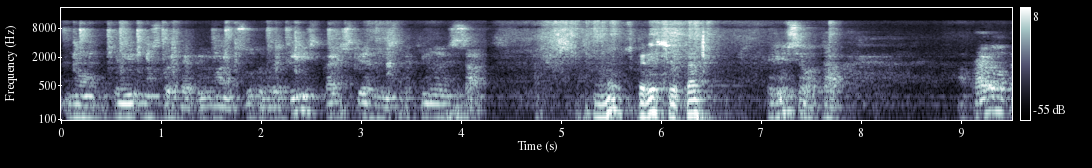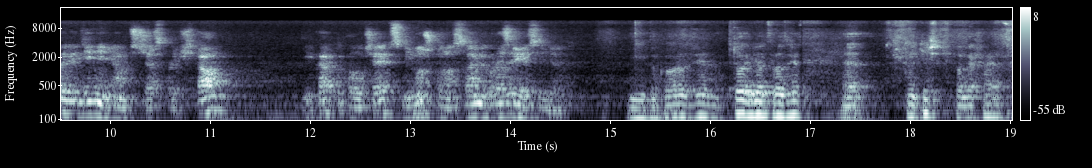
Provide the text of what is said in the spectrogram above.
Ну, вы, насколько я понимаю, в суд обратились в качестве административного лица. Ну, скорее всего, так. Скорее всего, так. А правила поведения я вам сейчас прочитал. И как-то получается, немножко у нас с вами в разрез идет. Никакого разреза. Кто идет в разрез? Э, Автоматически погашается.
